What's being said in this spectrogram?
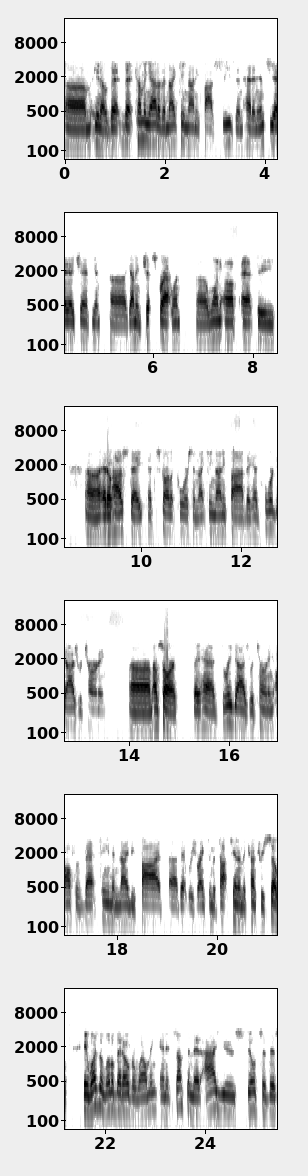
um, you know, that, that coming out of the 1995 season had an NCAA champion, uh, a guy named Chip Spratlin, uh, won up at the uh, at Ohio State at the Scarlet Course in 1995. They had four guys returning. Um, I'm sorry, they had three guys returning off of that team in '95 uh, that was ranked in the top 10 in the country. So it was a little bit overwhelming, and it's something that I use still to this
